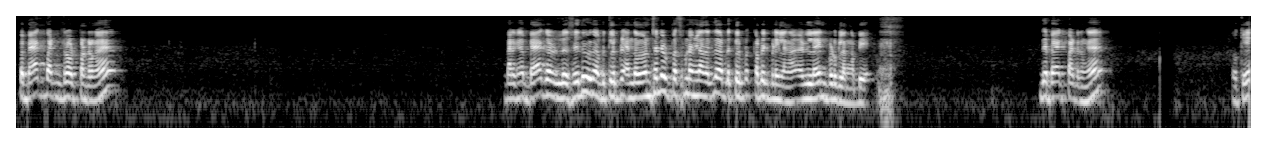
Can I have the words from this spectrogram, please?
இப்போ பேக் பேட்டர்ன் ரோட் பண்ணுறோங்க பாருங்க பேக் இது அப்படி கிளிப் அந்த ஒன் சென்டிமீட்டர் ப்ரெஸ் பண்ணிக்கலாம் அந்த இடத்துல அப்படி கிளிப் கம்ப்ளீட் பண்ணிக்கலாங்க. லைன் போட்டுக்கலாங்க அப்படியே. இந்த பேக் பேட்டர்னுங்க ஓகே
